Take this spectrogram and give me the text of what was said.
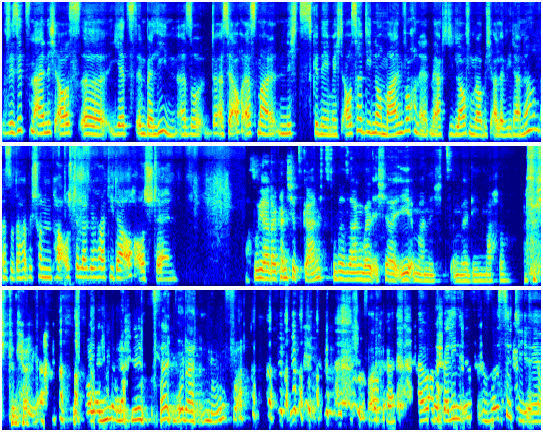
Wie sieht es denn eigentlich aus äh, jetzt in Berlin? Also da ist ja auch erstmal nichts genehmigt, außer die normalen Wochenendmärkte, die laufen, glaube ich, alle wieder. Ne? Also da habe ich schon ein paar Aussteller gehört, die da auch ausstellen. Ach so, ja, da kann ich jetzt gar nichts drüber sagen, weil ich ja eh immer nichts in Berlin mache. Also ich bin ja, ja. ich fahre ja lieber nach Hildesheim oder Hannover. okay. Aber Berlin ist the city, ey.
